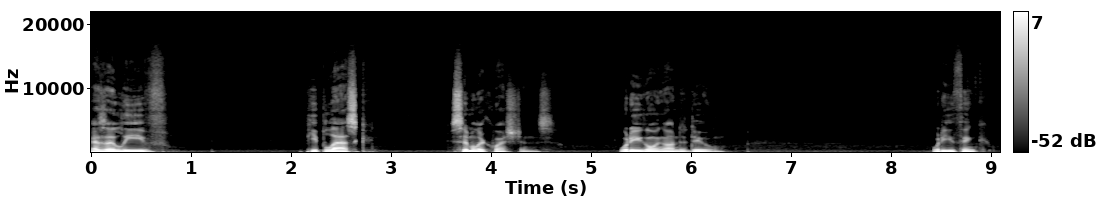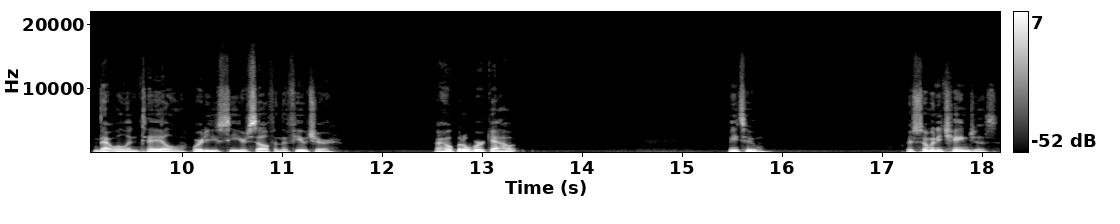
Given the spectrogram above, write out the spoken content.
As I leave, people ask similar questions What are you going on to do? What do you think that will entail? Where do you see yourself in the future? I hope it'll work out. Me too. There's so many changes.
